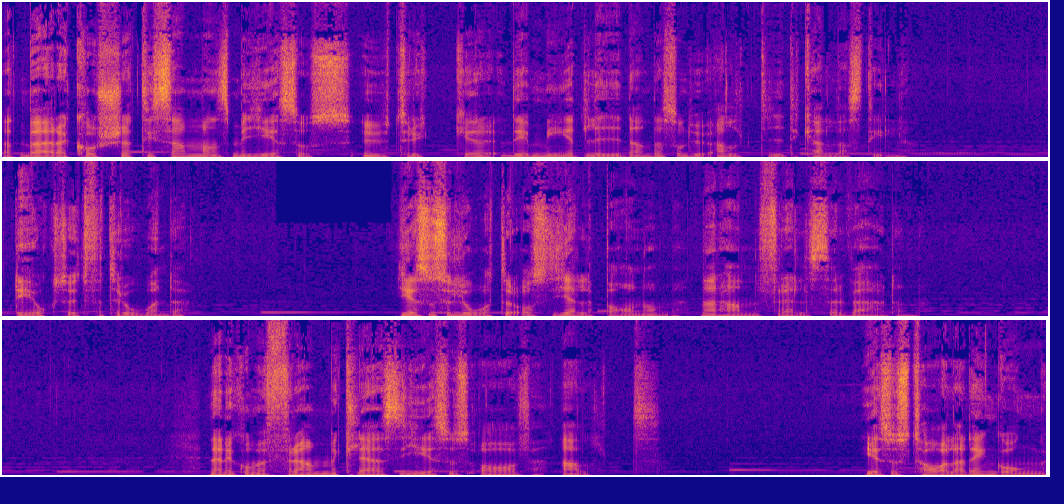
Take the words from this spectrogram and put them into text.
Att bära korset tillsammans med Jesus uttrycker det medlidande som du alltid kallas till. Det är också ett förtroende. Jesus låter oss hjälpa honom när han frälser världen. När det kommer fram kläs Jesus av allt. Jesus talade en gång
